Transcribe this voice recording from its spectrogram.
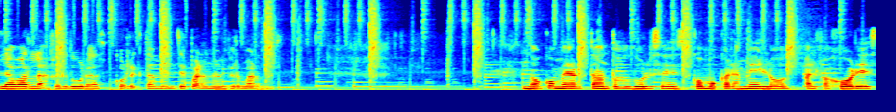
lavar las verduras correctamente para no enfermarnos. No comer tantos dulces como caramelos, alfajores,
